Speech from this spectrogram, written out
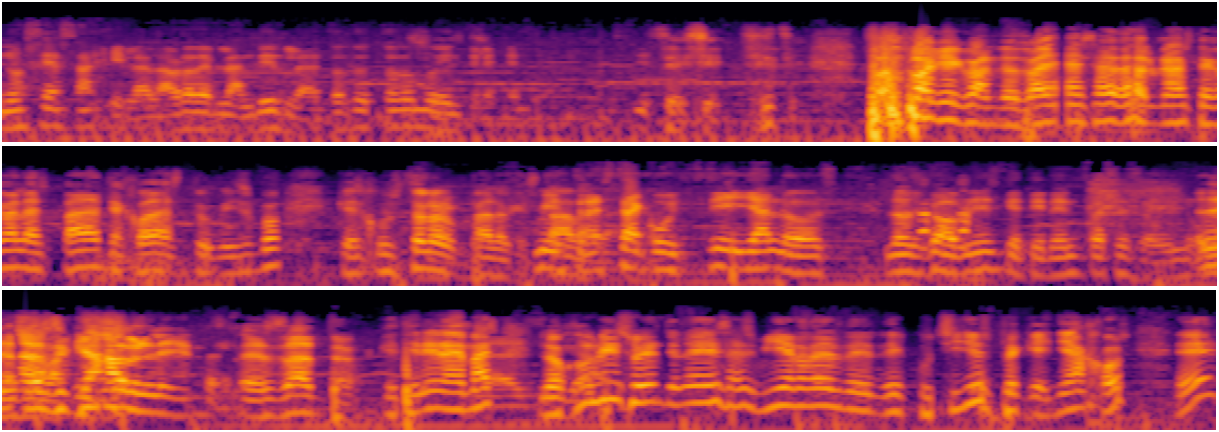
no seas ágil a la hora de blandirla. Todo, todo muy inteligente. Sí, sí, sí, para que cuando vayas a dar una hostia con la espada te jodas tú mismo, que es justo lo, para lo que estaba. Mientras te acuchillan los, los goblins que tienen, pues eso, unas Los goblins, exacto. Que tienen además, Las los goblins. suelen tener esas mierdas de, de cuchillos pequeñajos, ¿eh?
